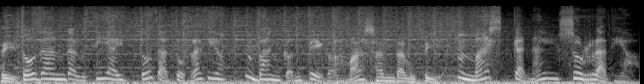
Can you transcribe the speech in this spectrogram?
ti. Toda Andalucía y toda tu radio van contigo. Más Andalucía. Más Canal Sur Radio.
